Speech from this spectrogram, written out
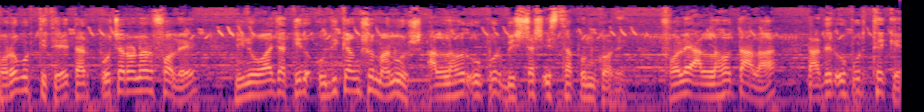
পরবর্তীতে তার প্রচারণার ফলে নিনোয়া জাতির অধিকাংশ মানুষ আল্লাহর উপর বিশ্বাস স্থাপন করে। ফলে আল্লাহ তাআলা তাদের উপর থেকে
